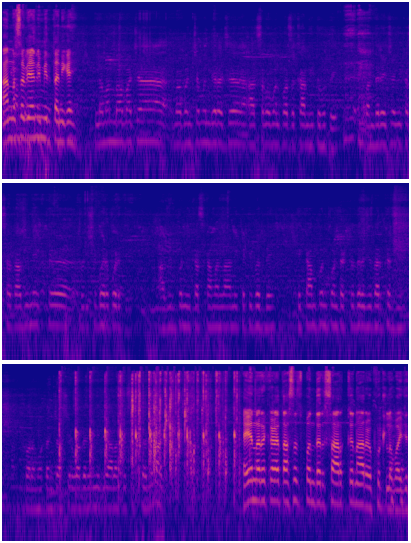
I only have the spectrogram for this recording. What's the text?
अण्णा सभा या निमित्ताने काय? लमन बाबाच्या बाबांच्या मंदिराच्या आज सभामंडपाचं काम इथं होतंय. बंधाऱ्याच्या विकासात अजून एक अ, थोडीशी भर पडते. अजून पण विकास कामाला आम्ही कटिबद्ध आहे. ते काम पण कॉन्ट्रॅक्टर दर्जेदार करतील. मोठ्यांच्या आशीर्वादाने निधी आला ते सुद्धा लागेल येणाऱ्या काळात असंच पंधर सारखं नारळ फुटलं पाहिजे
